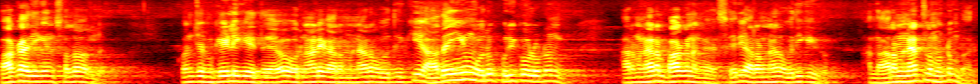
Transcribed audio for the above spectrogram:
பார்க்காதீங்கன்னு சொல்ல வரல. கொஞ்சம் கேளிக்கை தேவை. ஒரு நாளைக்கு அரை மணி நேரம் ஒதுக்கி அதையும் ஒரு குறிக்கோளுடன் அரை மணி நேரம் பார்க்கணுங்க. சரி அரை மணி நேரம் ஒதுக்கிக்கோ. அந்த அரை மணி நேரத்தில் மட்டும் பாரு.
